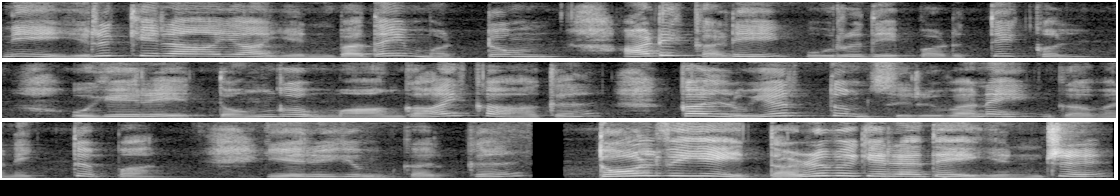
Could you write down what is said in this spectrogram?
நீ இருக்கிறாயா என்பதை மட்டும் அடிக்கடி உறுதிப்படுத்திக் கொள். உயிரே தொங்கும் மாங்காய்க்காக கல் உயர்த்தும் சிறுவனை கவனித்து பார். எரியும் கற்க தோல்வியை தழுவுகிறதே என்று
